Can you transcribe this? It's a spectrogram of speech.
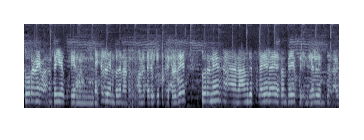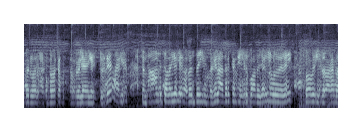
சூரனை வதம் செய்யக்கூடிய நிகழ்வு என்பது நடந்து தெரிவிக்கப்பட்டிருக்கிறது. சூரனை நான்கு தலைகளை வதம் செய்யக்கூடிய நிகழ்வு என்பது நடைபெறுவதாக முதற்கப்பட்ட வெளியாகியிருக்கிறது. ஆகிய நான்கு தலைகளை வதம் செய்யும் வகையில் அதற்கான ஏற்பாடுகள் கோவில் நிர்வாகம்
